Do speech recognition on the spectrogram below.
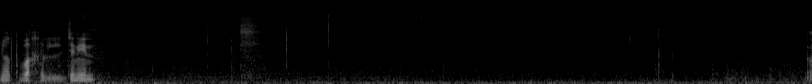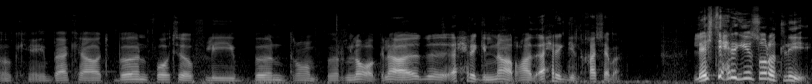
نطبخ الجنين. okay back out burn photo of Lee burn drawing burn log لا احرق النار هذا. احرق الخشبة. ليش تحرقين صورة لي؟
